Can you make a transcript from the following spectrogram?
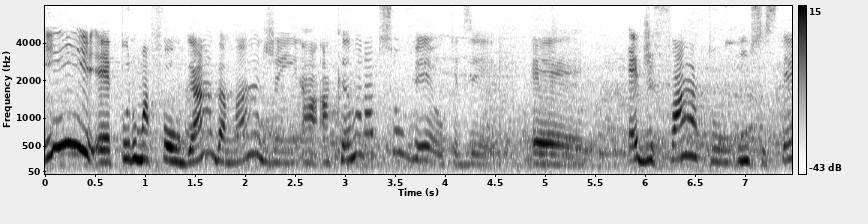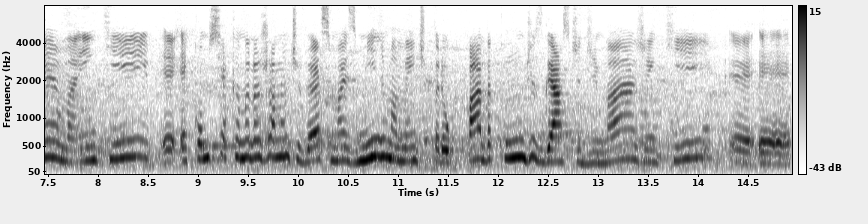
E é, por uma folgada margem, a, a Câmara absolveu, quer dizer, é, é de fato um sistema em que é, é, como se a Câmara já não tivesse mais minimamente preocupada com um desgaste de imagem que é, é,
